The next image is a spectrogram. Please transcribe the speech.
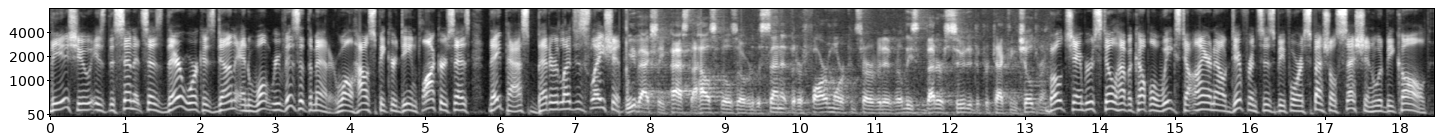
The issue is the Senate says their work is done and won't revisit the matter, while House Speaker Dean Plocher says they passed better legislation. We've actually passed the House bills over to the Senate that are far more conservative, or at least better suited to protecting children. Both chambers still have a couple of weeks to iron out differences before a special session would be called.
